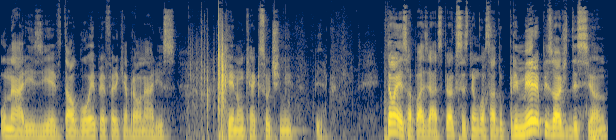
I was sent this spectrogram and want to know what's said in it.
o nariz e evitar o gol, ele prefere quebrar o nariz, porque não quer que seu time perca. Então é isso, rapaziada. Espero que vocês tenham gostado do primeiro episódio desse ano.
